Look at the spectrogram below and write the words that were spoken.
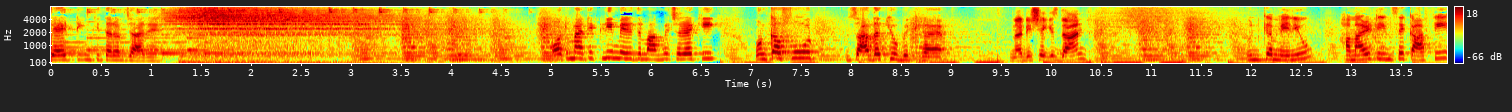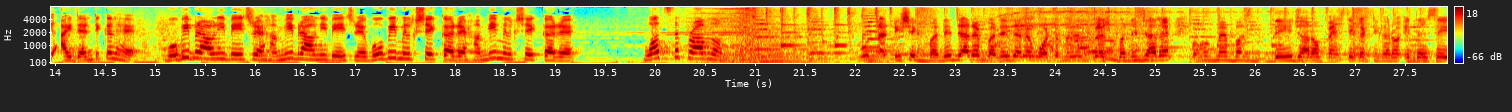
रेड टीम की तरफ़ जा रहे हैं। ऑटोमेटिकली मेरे दिमाग में चल रहा है कि उनका फ़ूड ज़्यादा क्यों बिक रहा है? शेक इज़ डन उनका मेन्यू हमारी टीम से काफ़ी आइडेंटिकल है। वो भी ब्राउनी बेच रहे, हम भी ब्राउनी बेच रहे, वो भी मिल्क शेक कर रहे, हम भी मिल्क शेक कर रहे। व्हाट्स द प्रॉब्लम वो नटी शेक बने जा रहे, बने जा रहे वाटरमेलन क्रश बने जा रहे। और मैं बस दे जा रहा हूँ, पैसे इकट्ठे कर रहा हूँ। इधर से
